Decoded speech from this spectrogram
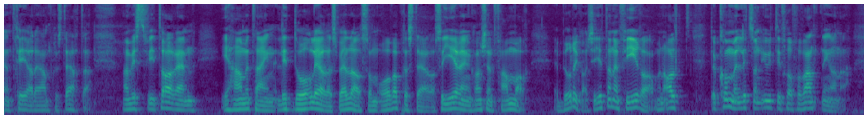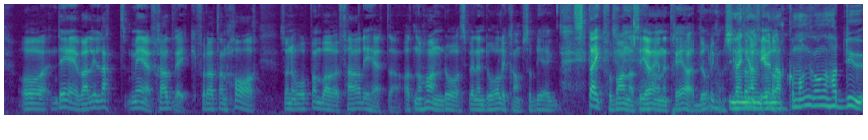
en treer det han presterte. Men hvis vi tar en i hermetegn litt dårligere spiller som overpresterer, så gir jeg han kanskje en femmer. Jeg burde kanskje gitt han en firer, men alt det kommer litt sånn ut ifra forventningene. Og det er veldig lett med Fredrik, for at han har sånne åpenbare ferdigheter. At når han da spiller en dårlig kamp, så blir jeg steik forbanna, så gir jeg en treer. Burde kanskje Men Jan. Gunnar, hvor mange ganger har du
